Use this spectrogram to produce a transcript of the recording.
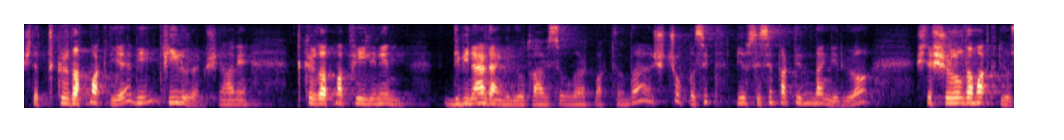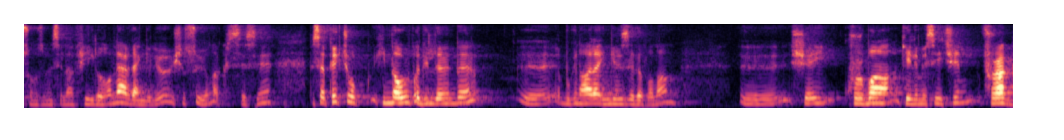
İşte tıkırdatmak diye bir fiil üremiş. Yani tıkırdatmak fiilinin dibi nereden geliyor tarihsel olarak baktığında? Şu çok basit bir sesin taklidinden geliyor. İşte şırıldamak diyorsunuz mesela fiil o nereden geliyor? İşte suyun akış sesi. Mesela pek çok Hindi-Avrupa dillerinde e, bugün hala İngilizce'de falan e, şey kurbağa kelimesi için frag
